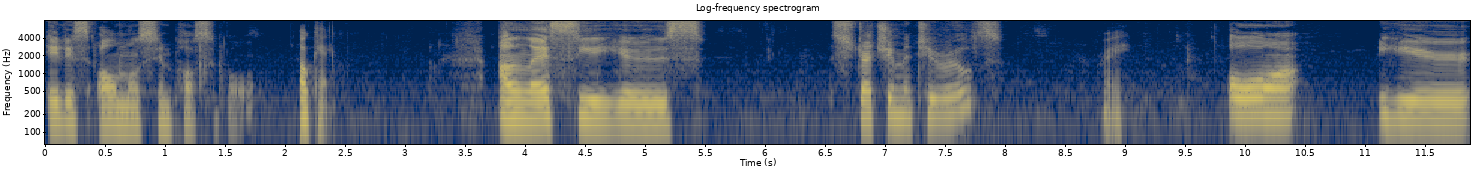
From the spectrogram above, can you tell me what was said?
it is almost impossible. Okay. Unless you use stretchy materials. Right. Or you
